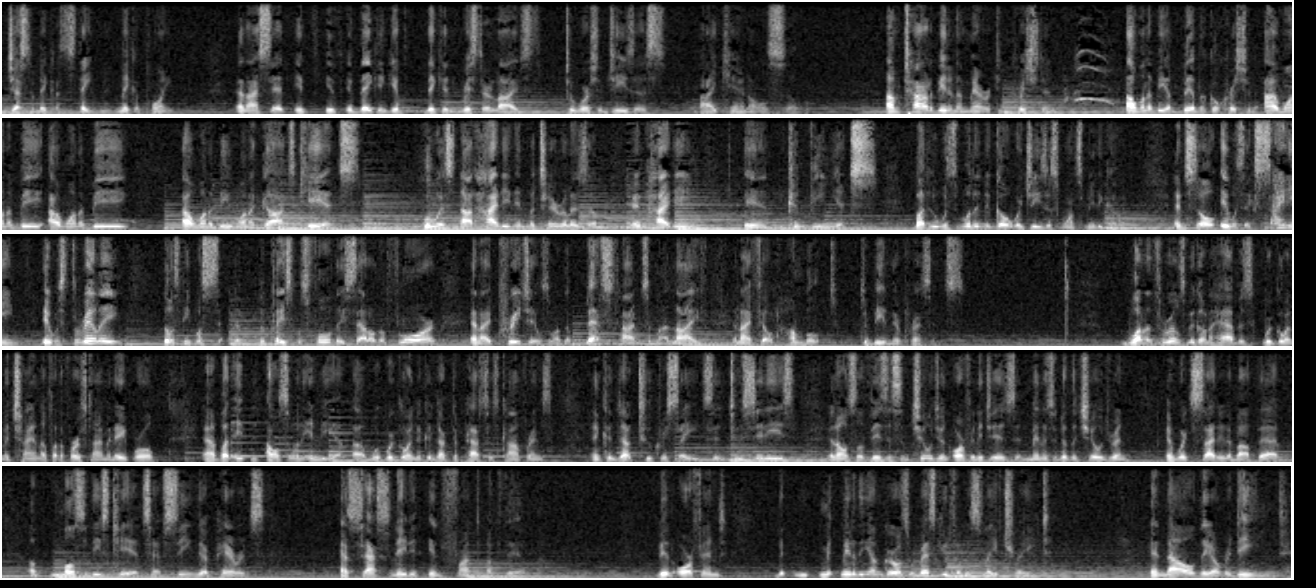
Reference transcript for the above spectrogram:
just to make a statement, make a point. And I said, if, if, if they can give, they can risk their lives to worship Jesus, I can also. I'm tired of being an American Christian. I want to be a biblical Christian. I want to be, I want to be, I want to be one of God's kids who is not hiding in materialism and hiding in convenience, but who was willing to go where Jesus wants me to go. And so it was exciting. It was thrilling. Those people, the, the place was full. They sat on the floor, and I preached. It was one of the best times of my life, and I felt humbled to be in their presence. One of the thrills we're going to have is we're going to China for the first time in April, uh, but it, also in India. Uh, we're going to conduct a pastor's conference and conduct two crusades in two cities, and also visit some children orphanages and minister to the children. And we're excited about that. Uh, most of these kids have seen their parents assassinated in front of them been orphaned. Many of the young girls were rescued from the slave trade, and now they are redeemed.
